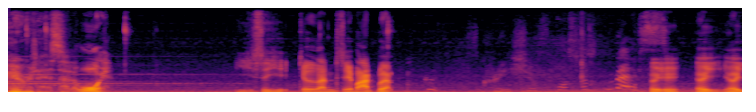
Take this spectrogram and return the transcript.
Here it is. ใส่แล้วโว้ยอีซี่เจอกันเซบาสเพื่อน Gracious, what a mess. เฮ้ยเฮ้ยเฮ้ยเฮ้ย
